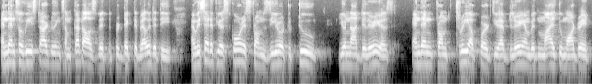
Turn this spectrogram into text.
And then so we start doing some cutoffs with the predictive validity. And we said if your score is from zero to two, you're not delirious. And then from three upwards, you have delirium with mild to moderate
